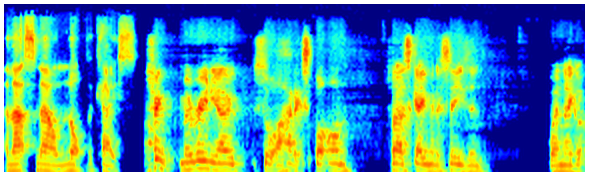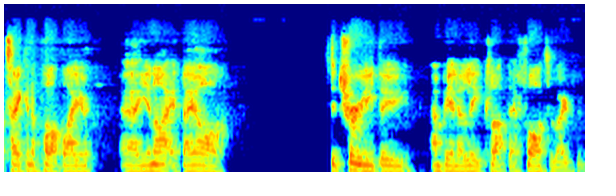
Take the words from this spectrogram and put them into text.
and that's now not the case. I think Mourinho sort of had it spot on first game of the season when they got taken apart by uh, United, they are to truly do and be an elite club. They're far too open.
